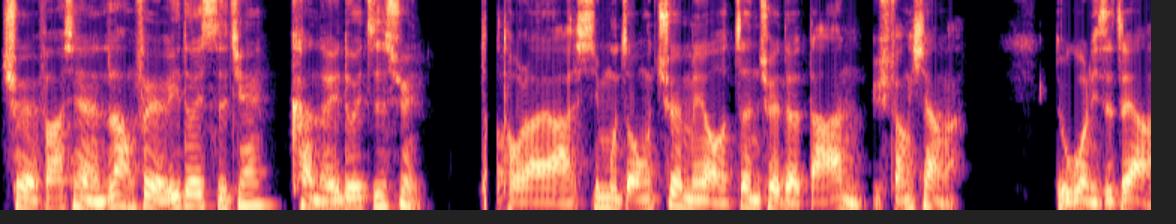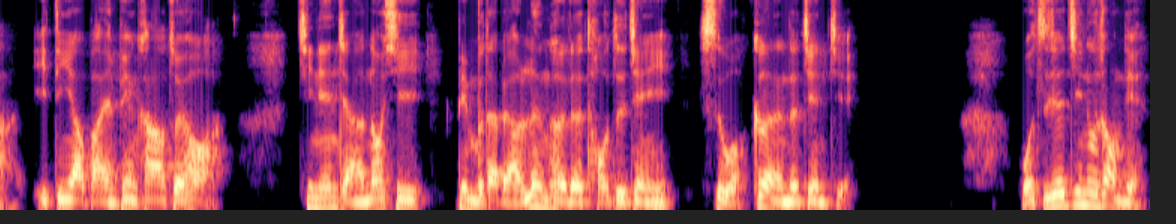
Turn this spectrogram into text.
却发现浪费了一堆时间，看了一堆资讯，头来啊，心目中却没有正确的答案与方向啊！如果你是这样，一定要把影片看到最后啊！今天讲的东西，并不代表任何的投资建议，是我个人的见解。我直接进入重点：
